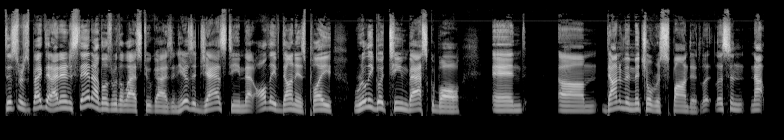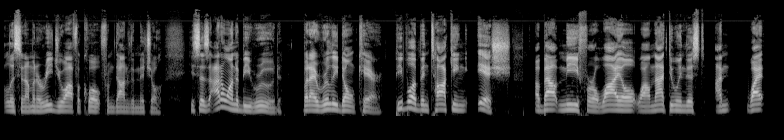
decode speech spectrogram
disrespected. I didn't understand how those were the last two guys. And here's a Jazz team that all they've done is play really good team basketball. And um, Donovan Mitchell responded. L- listen, not listen. I'm going to read you off a quote from Donovan Mitchell. He says, I don't want to be rude, but I really don't care. People have been talking ish about me for a while while not doing this. I'm why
